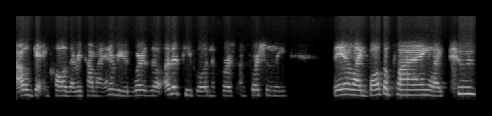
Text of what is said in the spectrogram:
i was getting calls every time i interviewed whereas the other people in the course unfortunately they are like bulk applying like two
